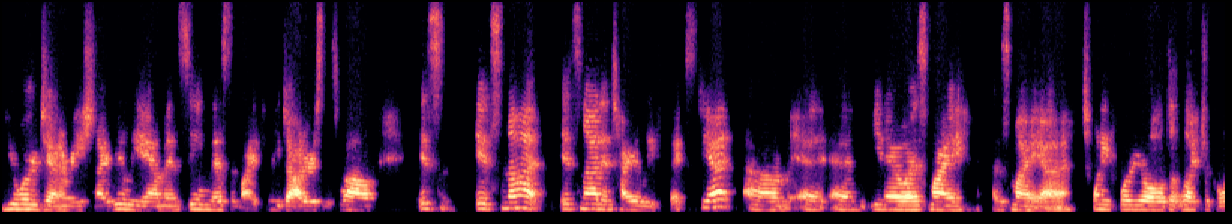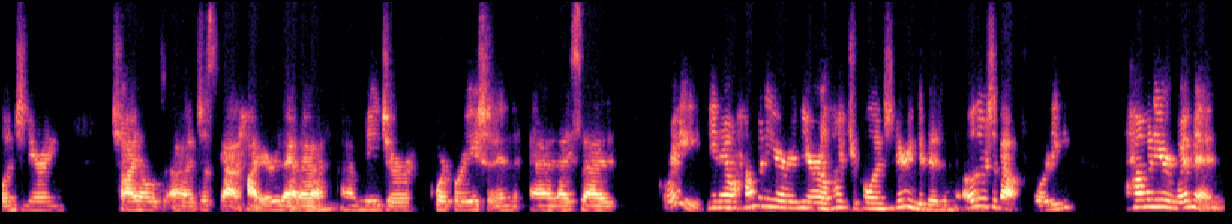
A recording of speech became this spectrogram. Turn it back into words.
your generation. I really am, and seeing this in my three daughters as well. It's it's not it's not entirely fixed yet. Um, and, and, you know, as my as my 24 uh, year old electrical engineering child uh, just got hired at a, a major corporation, and I said, "Great, you know, how many are in your electrical engineering division? Oh, there's about 40. How many are women?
